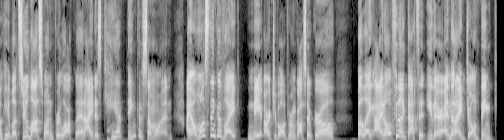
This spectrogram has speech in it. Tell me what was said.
Okay, let's do last one for Lachlan. I just can't think of someone. I almost think of like Nate Archibald from Gossip Girl, but like I don't feel like that's it either. And then I don't think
